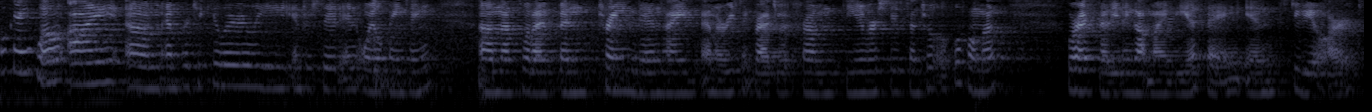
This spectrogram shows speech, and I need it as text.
Okay, well, I um, am particularly interested in oil painting. Um, that's what I've been trained in. I am a recent graduate from the University of Central Oklahoma where I studied and got my BFA in studio art.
